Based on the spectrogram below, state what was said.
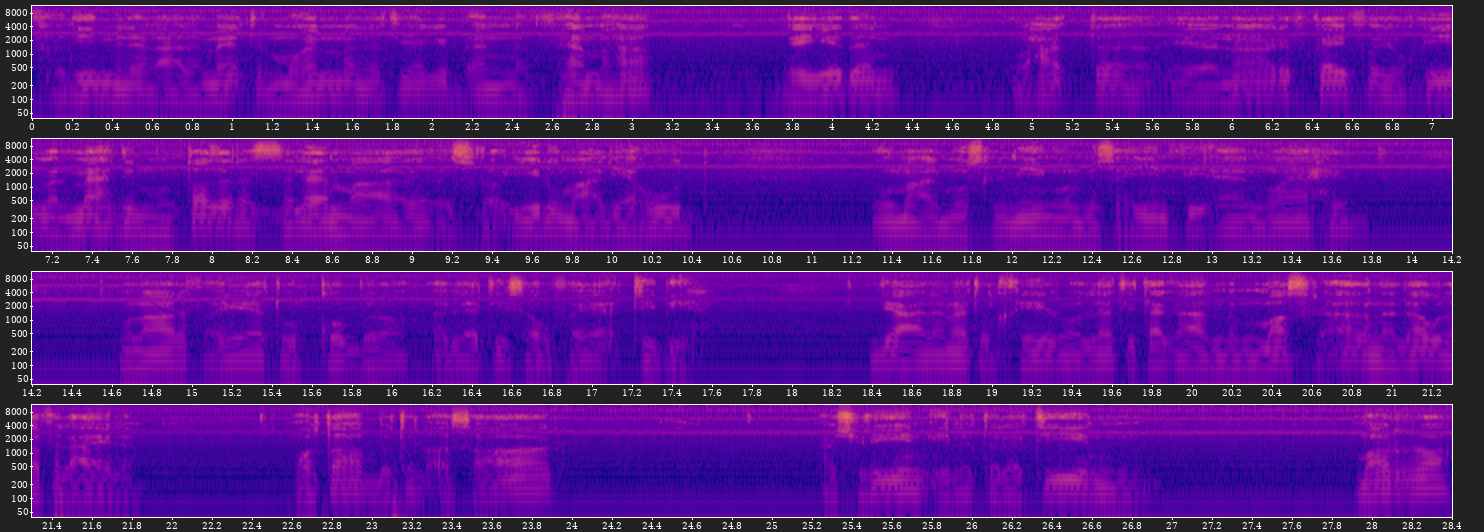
فدي من العلامات المهمة التي يجب أن نفهمها جيدا وحتى نعرف كيف يقيم المهدي المنتظر السلام مع إسرائيل ومع اليهود ومع المسلمين والمسيحيين في آن واحد. ونعرف آياته الكبرى التي سوف يأتي بها. دي علامات الخير والتي تجعل من مصر أغنى دولة في العالم. وتهبط الأسعار عشرين إلى تلاتين مرة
